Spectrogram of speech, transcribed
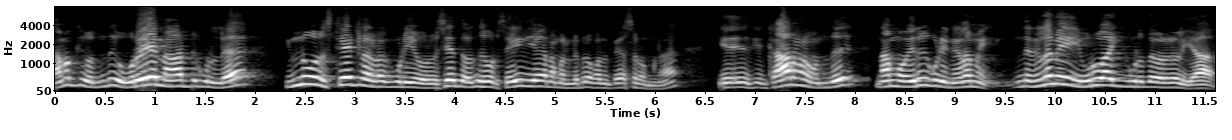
நமக்கு வந்து ஒரே நாட்டுக்குள்ள இன்னொரு ஸ்டேட்டில் நடக்கக்கூடிய ஒரு விஷயத்தை வந்து ஒரு செய்தியாக நம்ம ரெண்டு பேரும் உட்காந்து பேசுகிறோம்னா காரணம் வந்து நம்ம இருக்கக்கூடிய நிலைமை. இந்த நிலைமையை உருவாக்கி கொடுத்தவர்கள் யார்?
